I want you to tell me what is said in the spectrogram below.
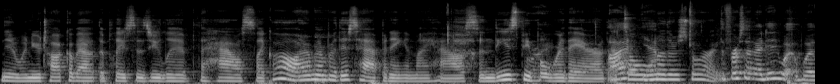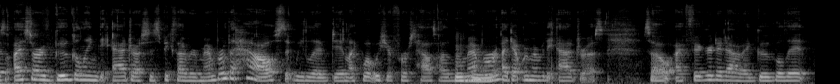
you know, when you talk about the places you lived, the house, like, oh, I remember this happening in my house, and these people Right. were there. That's I- a whole yeah. other story. The first thing I did was I started Googling the addresses because I remember the house that we lived in. Like, what was your first house? I remember, Mm-hmm. I don't remember the address. So I figured it out. I Googled it.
